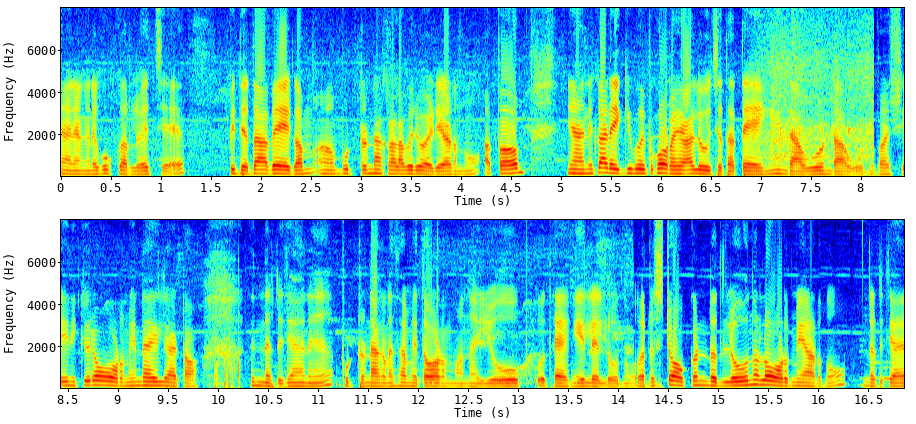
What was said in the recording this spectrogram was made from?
ഞാൻ അങ്ങനെ കുക്കറിൽ വെച്ചേ. പിന്നെ ഇതാ വേഗം പുട്ടുണ്ടാക്കാനുള്ള പരിപാടിയായിരുന്നു. അപ്പോൾ ഞാൻ കടയ്ക്ക് പോയപ്പോൾ കുറേ ആലോചിച്ചതാ തേങ്ങ ഉണ്ടാവുമോ ഉണ്ടാവുമോ എന്ന് പക്ഷേ എനിക്കൊരു ഓർമ്മ ഉണ്ടായില്ല കേട്ടോ. എന്നിട്ട് ഞാൻ പുട്ടുണ്ടാക്കുന്ന സമയത്ത് ഓർമ്മ വന്നു അയ്യോ തേങ്ങയില്ലല്ലോ എന്ന് ഒരു സ്റ്റോക്ക് ഉണ്ടല്ലോ എന്നുള്ള ഓർമ്മയായിരുന്നു. എന്നിട്ട് ഞാൻ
